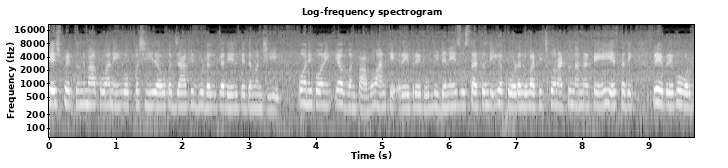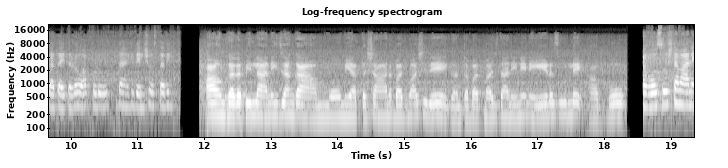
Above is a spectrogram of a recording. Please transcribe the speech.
చేసి పెడుతుంది మాకు అని ఒక్క చీర ఒక జాకెట్ గుడ్డ ఇట్లా లేదు పెద్ద మనిషి. పోని పోని ఎవ్వని పాపం అంతే రేపు రేపు బిడ్డనే చూస్తట్టుంది. ఇక కోడలు పట్టించుకోనట్టుంది అన్నట్టే చేస్తుంది. రేపు రేపు ఎవరు గత అవుతాడో అప్పుడు దానికి తెలిసి వస్తుంది. అవును కదా పిల్ల నిజంగా అమ్మో మీ అత్త చాలా బద్మాషిదే. గంత బద్మాషి దాన్ని నేను ఏడ చూడలే. అబ్బో. ఓ చూసినవానే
